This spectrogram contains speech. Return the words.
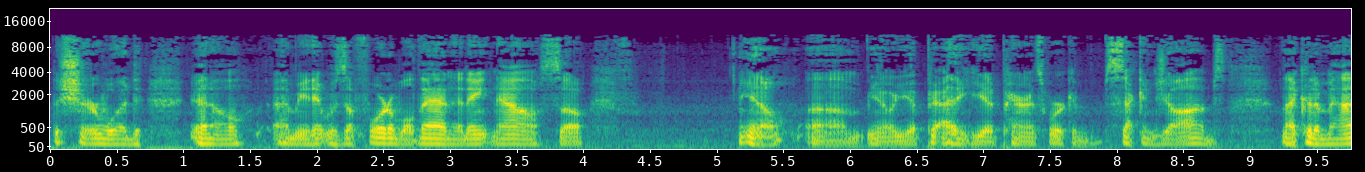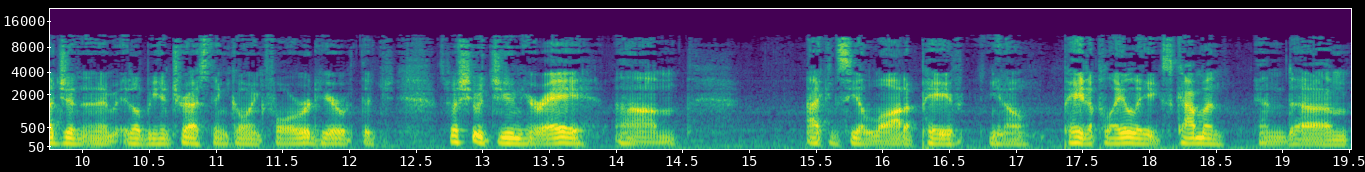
the Sherwood. You know, I mean, it was affordable then. It ain't now. So you know, um, you know, you have, I think you had parents working second jobs. And I could imagine, and it'll be interesting going forward here with the, especially with Junior A. Um, I can see a lot of pay, you know, pay to play leagues coming, and um,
